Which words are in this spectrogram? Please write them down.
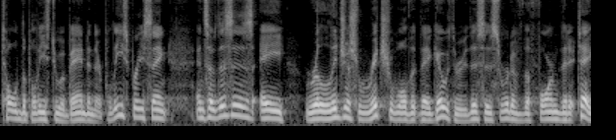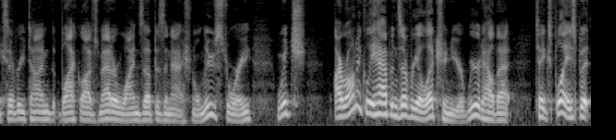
told the police to abandon their police precinct. And so this is a religious ritual that they go through. This is sort of the form that it takes every time that Black Lives Matter winds up as a national news story, which ironically happens every election year. Weird how that takes place. But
